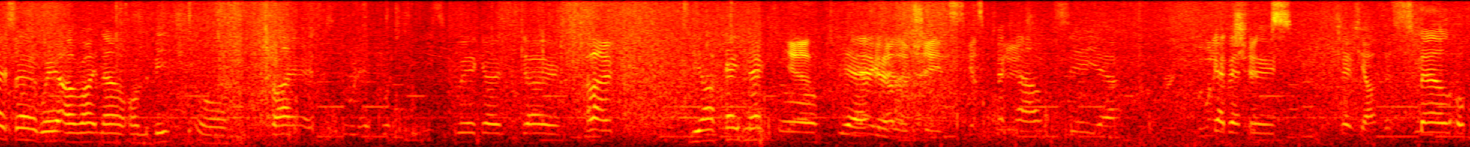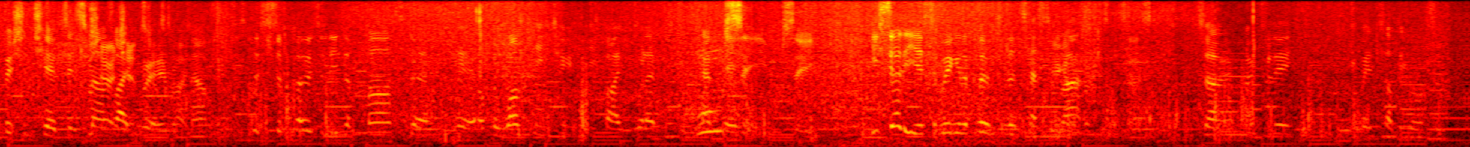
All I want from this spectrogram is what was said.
Guys, so we are right now on the beach, or playa as it's called in Portuguese. We're going to go Hello. to the arcade next, or Yeah. yeah, Get out those sheets. Get some check food. out, see, uh, We want get to get of food. chips. Chips, yeah, the smell of fish and chips, it smells Share like chips. Britain right now. This is supposedly the master here of the 1p, 2p, 5 whatever. We'll see. We'll see. He said he is, so we're going to put him to the test of that. gonna put it to the test. So hopefully we win something awesome.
